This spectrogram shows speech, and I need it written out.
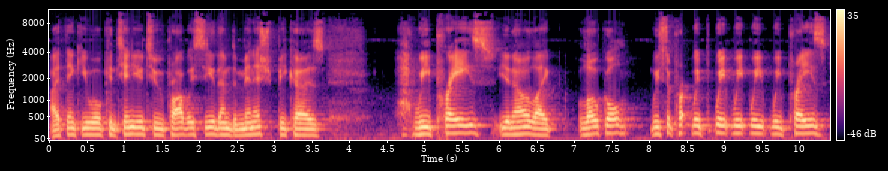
I think you will continue to probably see them diminish because we praise, you know, like local. We, we, we, we, we, praise,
